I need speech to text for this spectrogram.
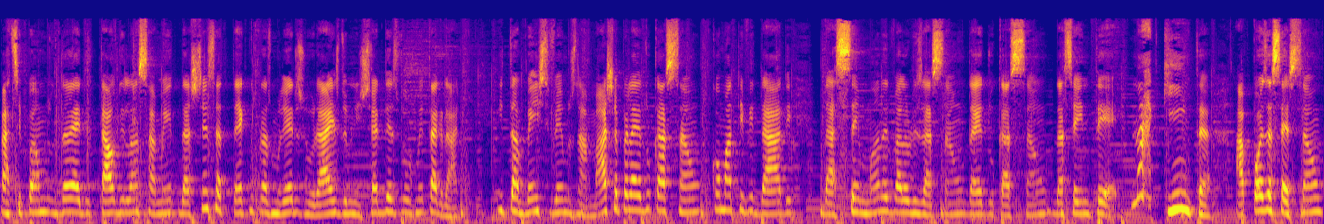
participamos da edital de lançamento da assistência técnica para as mulheres rurais do Ministério do Desenvolvimento Agrário e também estivemos na Marcha pela Educação como atividade da Semana de Valorização da Educação da CNTE. Na quinta, após a sessão,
